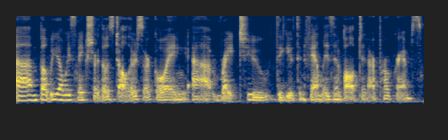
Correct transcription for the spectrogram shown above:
um, but we always make sure those dollars are going uh, right to the youth and families involved in our programs.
